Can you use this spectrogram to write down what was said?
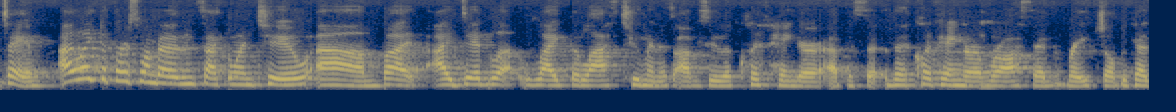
Same. I like the first one better than the second one too. Um, but I did l- like the last two minutes, obviously the cliffhanger episode, the cliffhanger of Ross and Rachel, because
